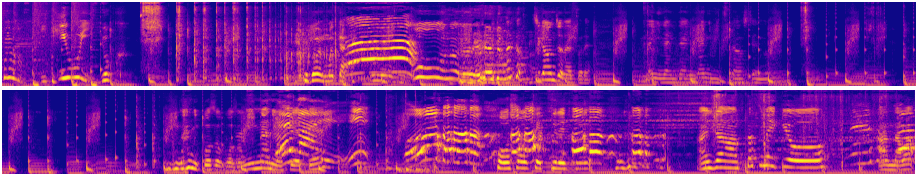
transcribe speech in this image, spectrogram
この葉勢いよく。すごいもう一回。おおおななななんか違うんじゃないそれ。何何何何密談してんの何こそこそみんなに教えてお交渉決裂はいじゃあ2つ目いくよアンナは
